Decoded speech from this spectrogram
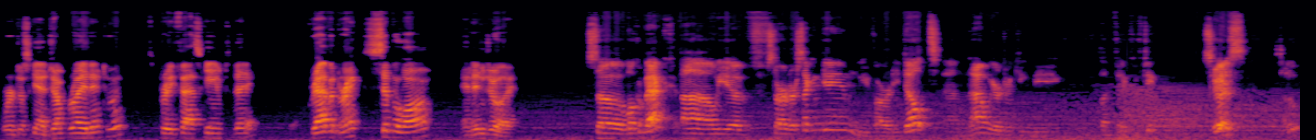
We're just gonna jump right into it. It's a pretty fast game today. Grab a drink, sip along, and enjoy. So, welcome back. Uh, we have started our second game. We've already dealt, and now we are drinking the Glenfiddich 15. So, Good. guys, salute.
